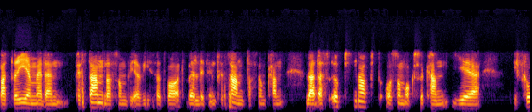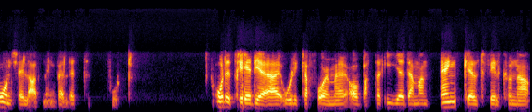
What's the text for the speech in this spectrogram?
batterier med den prestanda som vi har visat varit väldigt intressanta som kan laddas upp snabbt och som också kan ge ifrån sig laddning väldigt fort. Och det tredje är olika former av batterier där man enkelt vill kunna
